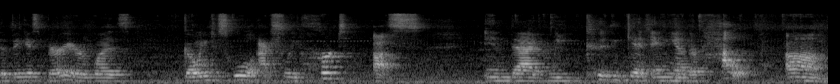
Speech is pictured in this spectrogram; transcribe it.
The biggest barrier was going to school actually hurt us in that we couldn't get any other help. Um,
